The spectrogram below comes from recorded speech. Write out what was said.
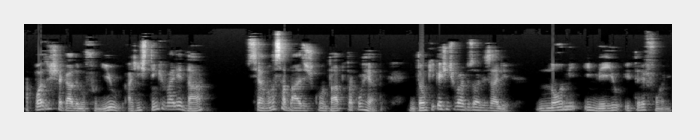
Após a chegada no funil, a gente tem que validar se a nossa base de contato está correta. Então, o que, a gente vai visualizar ali? Nome, e-mail e telefone.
